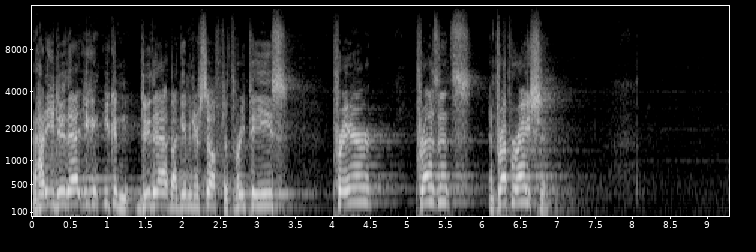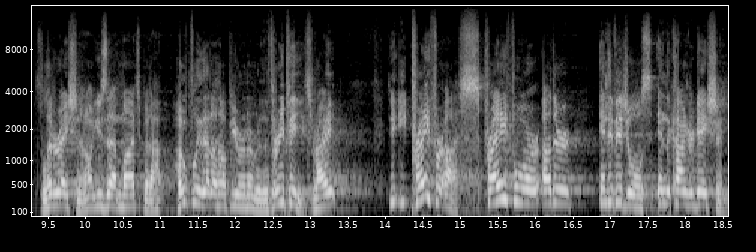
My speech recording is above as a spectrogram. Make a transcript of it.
Now, how do you do that? You can, you can do that by giving yourself to three P's prayer, presence, and preparation. It's alliteration. I don't use that much, but I, hopefully that'll help you remember the three P's, right? Pray for us, pray for other individuals in the congregation.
